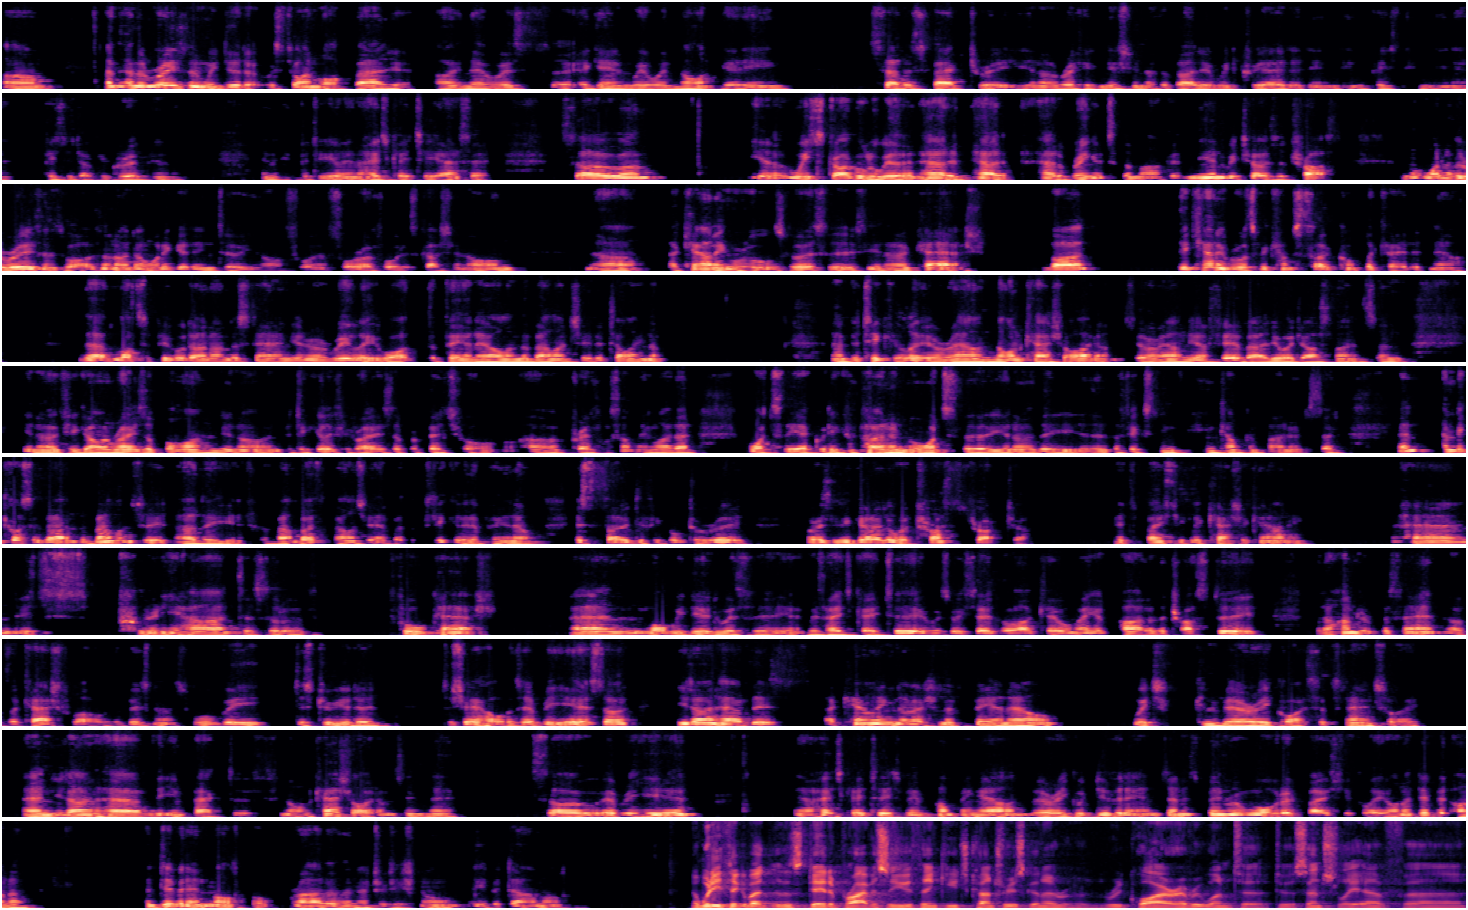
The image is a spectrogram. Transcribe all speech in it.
Um, and, and the reason we did it was to unlock value. I mean, there was, uh, again, we were not getting satisfactory, you know, recognition of the value we'd created in, in, in, in PCCW Group, in, in particularly in the HKT asset. So, um, you know, we struggled with it, how to, how, how to bring it to the market. In the end, we chose a trust one of the reasons was, and I don't want to get into, you know, 404 discussion on uh, accounting rules versus, you know, cash, but the accounting rules become so complicated now that lots of people don't understand, you know, really what the P&L and the balance sheet are telling them. And particularly around non-cash items, around, you know, fair value adjustments and, you know, if you go and raise a bond, you know, and particularly if you raise a perpetual uh, pref or something like that, what's the equity component or what's the, you know, the uh, the fixed in- income component? So, and and because of that, the balance sheet, uh, the both the balance sheet, but particularly the P and L, is so difficult to read. Whereas if you go to a trust structure, it's basically cash accounting, and it's pretty hard to sort of fool cash. And what we did with the, with HKT was we said, well, okay, we'll make it part of the trust deed, that 100% of the cash flow of the business will be distributed to shareholders every year. So you don't have this accounting notion of P&L, which can vary quite substantially, and you don't have the impact of non-cash items in there. So every year, you know, HKT's been pumping out very good dividends, and it's been rewarded basically on a dividend on a a dividend multiple rather than a traditional EBITDA multiple. And what do you think about this data privacy? You think each country is going to require everyone to, to essentially have uh,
